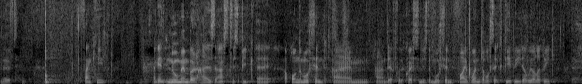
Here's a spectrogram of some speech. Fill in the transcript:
Moved. Thank you. Again, no member has asked to speak uh, on the motion, um, and therefore the question is that motion 5166 be agreed. Are we all agreed? Yes.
